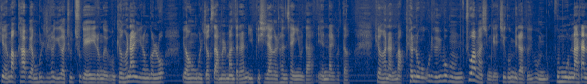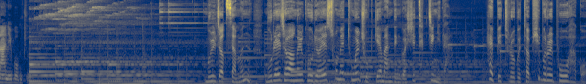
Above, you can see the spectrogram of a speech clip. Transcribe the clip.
그냥 막 가벼운 물들하기가 주축에 이런 거 보면 경헌한 이런 걸로 영 물적삼을 만들어 입기 시작을 한 셈입니다. 옛날부터 경헌한 막 펴놓고 우리도 입으면 좋아 마신 게 지금이라도 입으면 구문난 하나 안 입으면 주. 물적삼은 물의 저항을 고려해 소매통을 좁게 만든 것이 특징이다. 햇빛으로부터 피부를 보호하고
